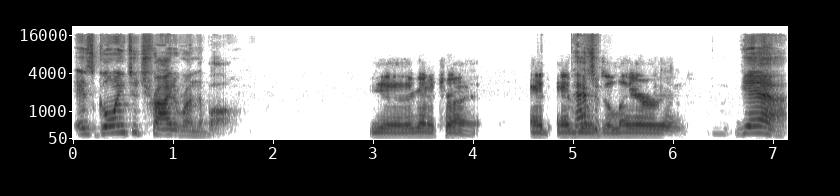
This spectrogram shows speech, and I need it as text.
is going to try to run the ball. Yeah, they're gonna try it. Ed, Edwards, Helaire, and Yeah.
